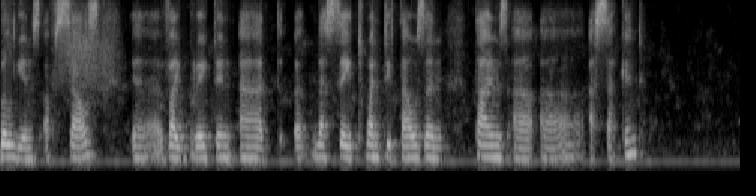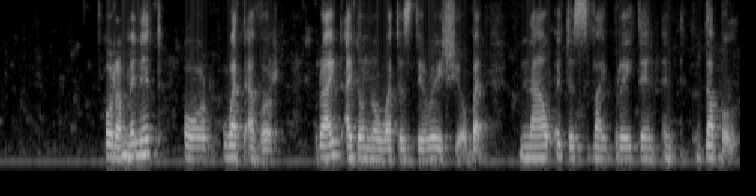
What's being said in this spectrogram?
billions of cells uh, vibrating at, uh, let's say, 20,000 times a, a, a, second or a minute or whatever, right? I don't know what is the ratio, but now it is vibrating and double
